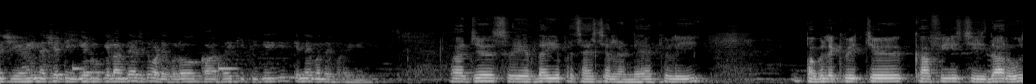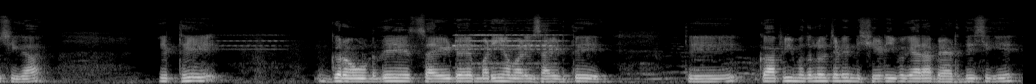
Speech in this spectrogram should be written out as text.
ਨਸ਼ੇੜੀ ਨਸ਼ੇ ਟੀਕੇ ਟੂਕੇ ਲਾਉਂਦੇ ਅੱਜ ਤੁਹਾਡੇ ਵੱਲੋਂ ਕਾਰਵਾਈ ਕੀਤੀ ਗਈ ਕਿ ਕਿੰਨੇ ਬੰਦੇ ਫੜੇ ਗਏ ਜੀ? ਅੱਜ ਸਵੇਰ ਦਾ ਹੀ ਪ੍ਰੋਸੈਸ ਚੱਲਣ ਡਿਆ ਐਕਚੁਅਲੀ ਪਬਲਿਕ ਵਿੱਚ ਕਾਫੀ ਇਸ ਚੀਜ਼ ਦਾ ਰੋਹ ਸੀਗਾ। ਇੱਥੇ ਗਰਾਊਂਡ ਦੇ ਸਾਈਡ ਮੜੀਆਂ ਵਾਲੀ ਸਾਈਡ ਤੇ ਤੇ ਕਾਫੀ ਮਤਲਬ ਜਿਹੜੇ ਨਸ਼ੇੜੀ ਵਗੈਰਾ ਬੈਠਦੇ ਸੀਗੇ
